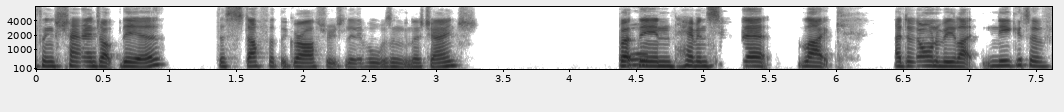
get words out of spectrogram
things change up there, the stuff at the grassroots level isn't going to change. But well, then having said that, like, I don't want to be like negative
